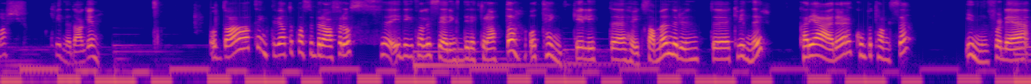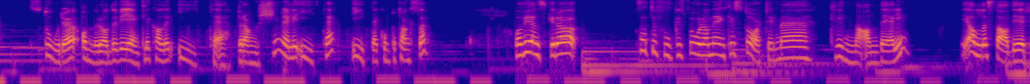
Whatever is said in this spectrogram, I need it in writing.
mars, kvinnedagen. Og da tenkte vi at det passer bra for oss i Digitaliseringsdirektoratet å tenke litt eh, høyt sammen rundt eh, kvinner, karriere, kompetanse innenfor det store området vi egentlig kaller IT-bransjen, eller IT. IT-kompetanse. Og vi ønsker å sette fokus på hvordan det egentlig står til med kvinneandelen i alle stadier.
